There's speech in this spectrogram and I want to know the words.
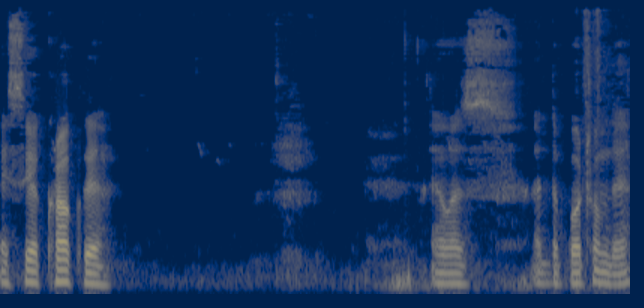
I see a croc there. I was at the bottom there,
